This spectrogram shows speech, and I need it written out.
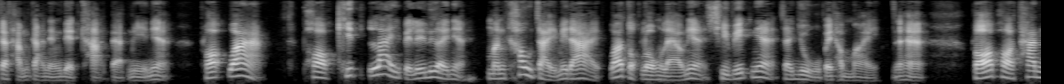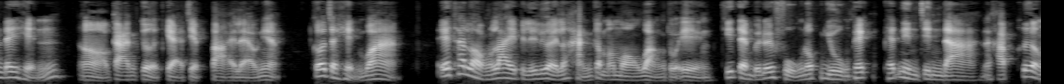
กระทำการอย่างเด็ดขาดแบบนี้เนี่ยเพราะว่า พอคิดไล่ไปเรื่อยๆเนี่ยมันเข้าใจไม่ได้ว่าตกลงแล้วเนี่ยชีวิตเนี่ยจะอยู่ไปทำไมนะฮะเพราะพอท่านได้เห็นการเกิดแก่เจ็บตายแล้วเนี่ยก็จะเห็นว่าเอ๊ะถ้าลองไล่ไปเรื่อยๆ แล้วหันกลับมามองวังตัวเอง ที่เต็มไปด้วยฝูงนกยูงเพชรเพชรนินจินดานะครับเครื่อง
